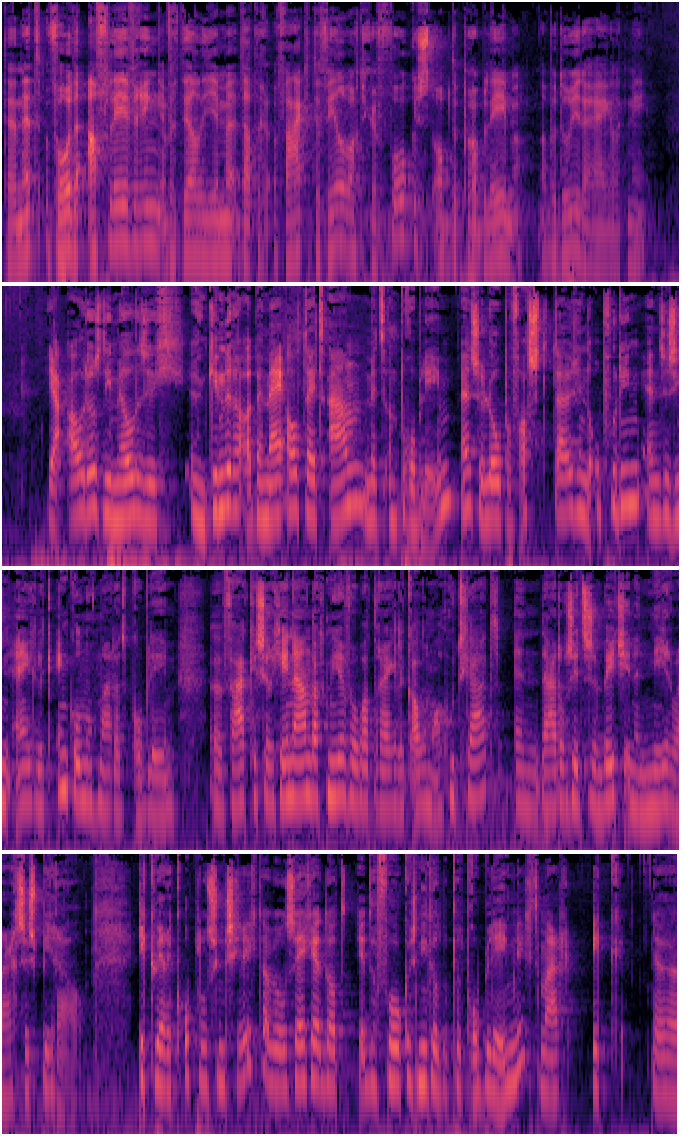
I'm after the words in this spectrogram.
Daarnet, voor de aflevering, vertelde je me dat er vaak te veel wordt gefocust op de problemen. Wat bedoel je daar eigenlijk mee? Ja, ouders die melden zich hun kinderen bij mij altijd aan met een probleem. Ze lopen vast thuis in de opvoeding en ze zien eigenlijk enkel nog maar het probleem. Uh, vaak is er geen aandacht meer voor wat er eigenlijk allemaal goed gaat. En daardoor zitten ze een beetje in een neerwaartse spiraal. Ik werk oplossingsgericht. Dat wil zeggen dat de focus niet op het probleem ligt, maar ik uh,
